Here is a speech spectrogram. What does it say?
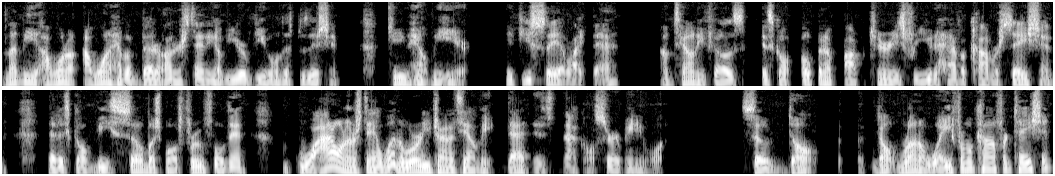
let me I want to I want to have a better understanding of your view on this position. Can you help me here? If you say it like that, I'm telling you, fellas, it's going to open up opportunities for you to have a conversation that is going to be so much more fruitful than, well, I don't understand. What in the world are you trying to tell me? That is not going to serve anyone. So don't, don't run away from a confrontation.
